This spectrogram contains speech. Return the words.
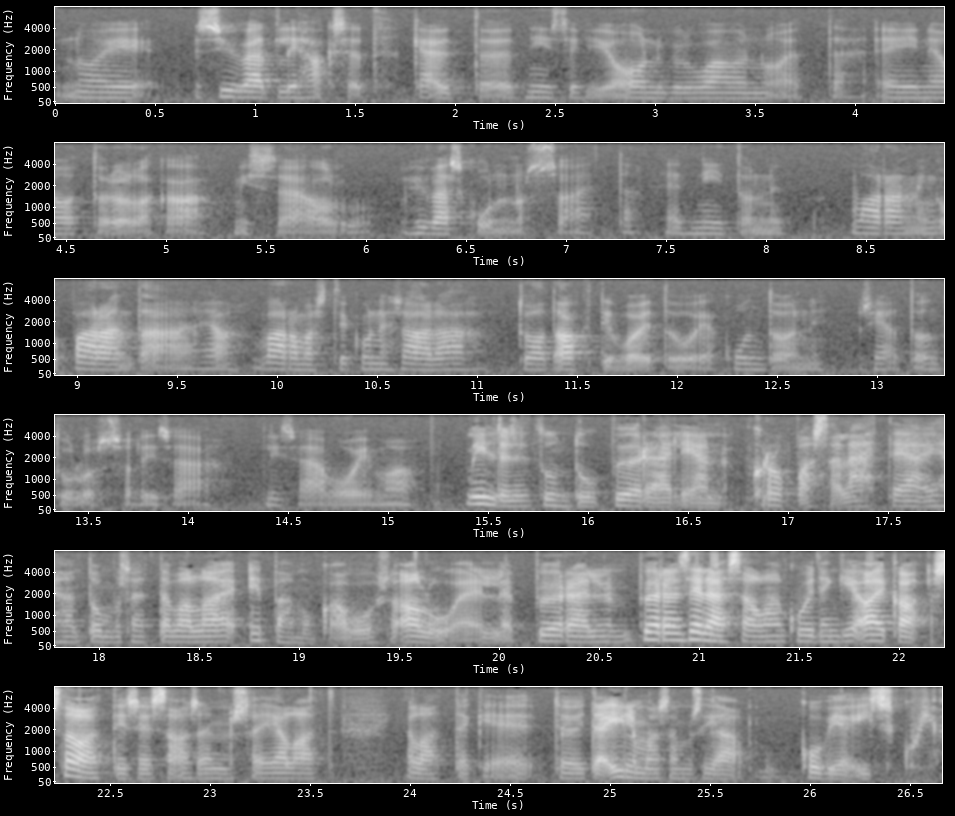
noi syvät lihakset käyttöön, että niissäkin on kyllä huomannut, että ei ne ole todellakaan missään ollut hyvässä kunnossa, että, että niitä on nyt varan niin parantaa ja varmasti kun ne saadaan tuolta aktivoitua ja kuntoon, niin sieltä on tulossa lisää, lisää voimaa. Miltä se tuntuu pyöräilijän kropassa lähteä ihan tuommoiselle tavallaan epämukavuusalueelle? Pyöräilyn, pyörän selässä ollaan kuitenkin aika staattisessa asennossa, jalat, jalat tekee töitä ilman semmoisia kovia iskuja.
